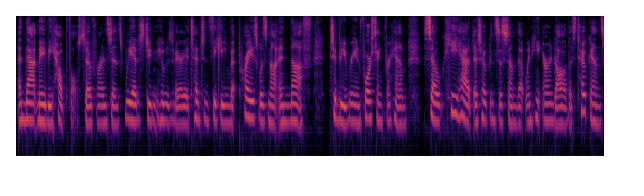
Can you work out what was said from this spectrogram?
and that may be helpful. So, for instance, we had a student who was very attention seeking, but praise was not enough to be reinforcing for him. So, he had a token system that when he earned all of his tokens,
